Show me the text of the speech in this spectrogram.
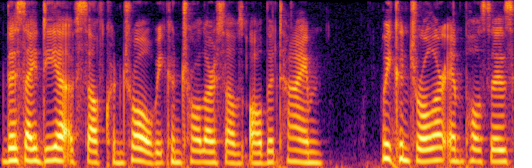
this idea of self control, we control ourselves all the time. We control our impulses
